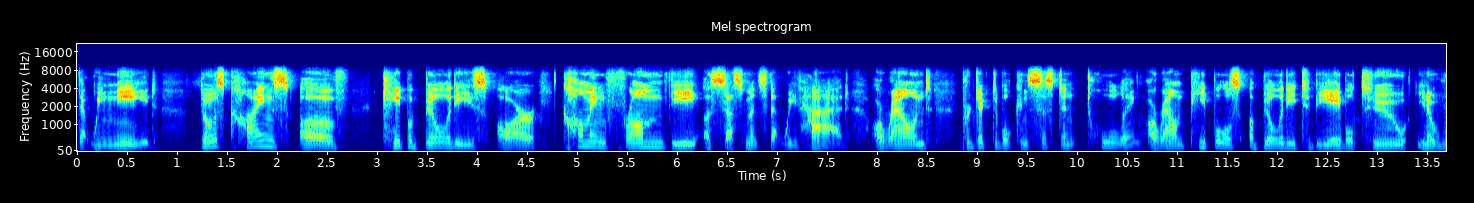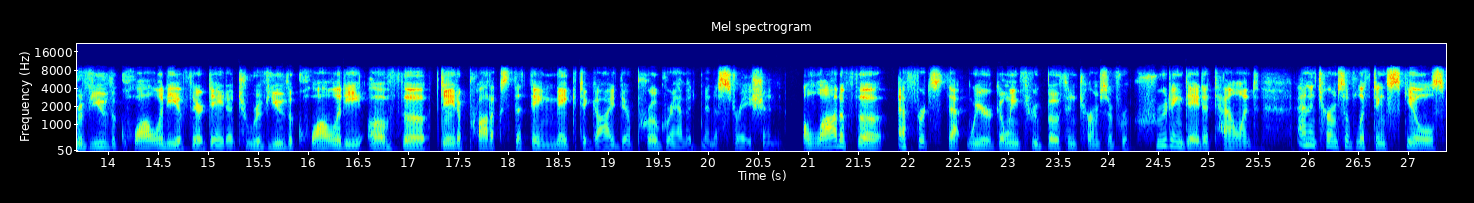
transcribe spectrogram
that we need. Those kinds of capabilities are coming from the assessments that we've had around predictable consistent tooling around people's ability to be able to you know review the quality of their data to review the quality of the data products that they make to guide their program administration a lot of the efforts that we're going through, both in terms of recruiting data talent and in terms of lifting skills,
